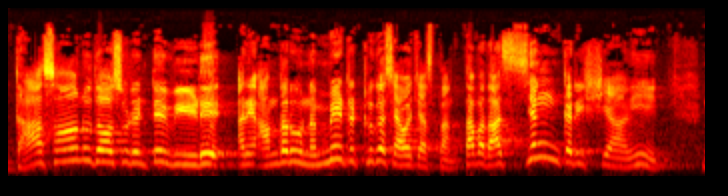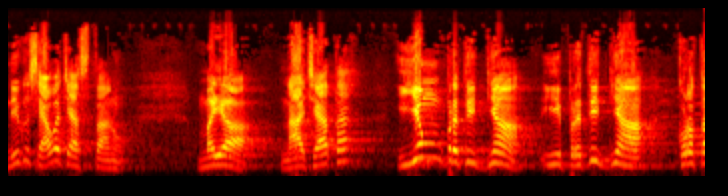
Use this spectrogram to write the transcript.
దాసానుదాసుడంటే వీడే అని అందరూ నమ్మేటట్లుగా సేవ చేస్తాను. తవ దాస్యం కరిష్యామి నీకు సేవ చేస్తాను. మయా నా చేత ఇయం ప్రతిజ్ఞ ఈ ప్రతిజ్ఞ కృత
